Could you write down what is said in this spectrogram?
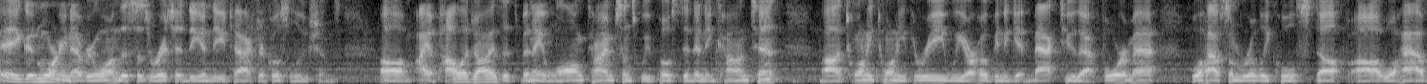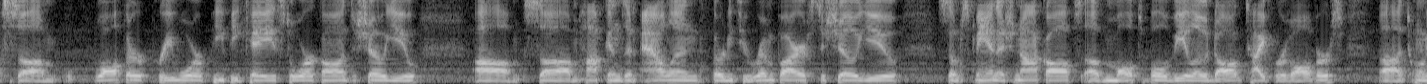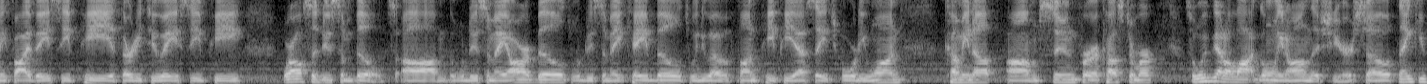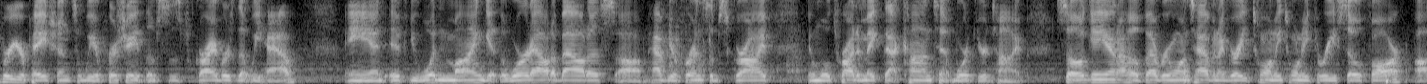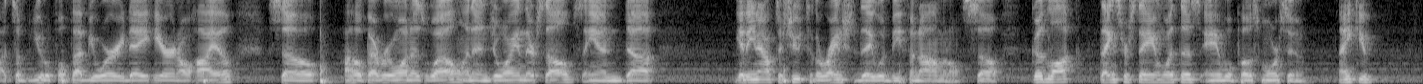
Hey, good morning, everyone. This is Rich at D&D Tactical Solutions. Um, I apologize. It's been a long time since we posted any content. Uh, 2023, we are hoping to get back to that format. We'll have some really cool stuff. Uh, we'll have some Walther pre-war PPKs to work on to show you. Um, some Hopkins and Allen 32 rimfires to show you. Some Spanish knockoffs of multiple Velo dog type revolvers uh, 25 ACP, 32 ACP. We'll also do some builds. Um, we'll do some AR builds. We'll do some AK builds. We do have a fun PPSh-41 coming up um, soon for a customer. So we've got a lot going on this year. So thank you for your patience. We appreciate the subscribers that we have. And if you wouldn't mind, get the word out about us, um, have your friends subscribe, and we'll try to make that content worth your time. So again, I hope everyone's having a great 2023 so far. Uh, it's a beautiful February day here in Ohio. So I hope everyone is well and enjoying themselves. And uh, getting out to shoot to the range today would be phenomenal. So good luck. Thanks for staying with us, and we'll post more soon. Thank you.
